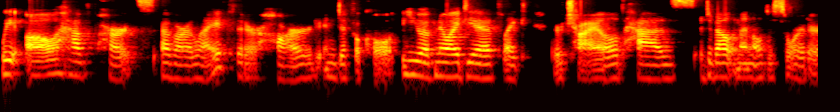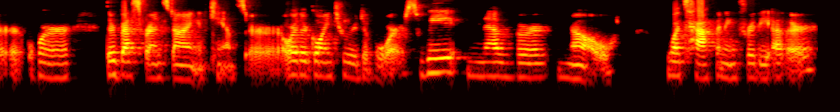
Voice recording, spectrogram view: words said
We all have parts of our life that are hard and difficult. You have no idea if like their child has a developmental disorder or their best friend's dying of cancer or they're going through a divorce. We never know what's happening for the other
